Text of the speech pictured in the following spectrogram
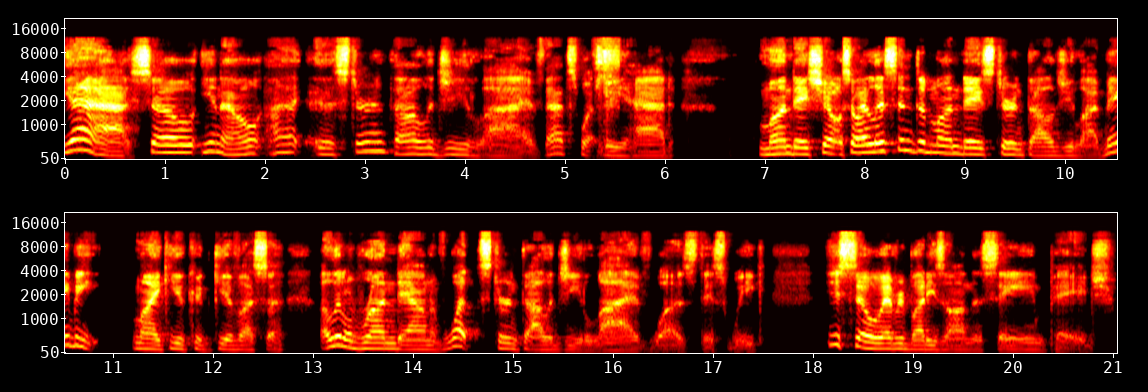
yeah, so you know, I uh, Sternthology Live. That's what we had Monday show. So I listened to Monday's Sternthology Live. Maybe Mike, you could give us a a little rundown of what Sternthology Live was this week, just so everybody's on the same page.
